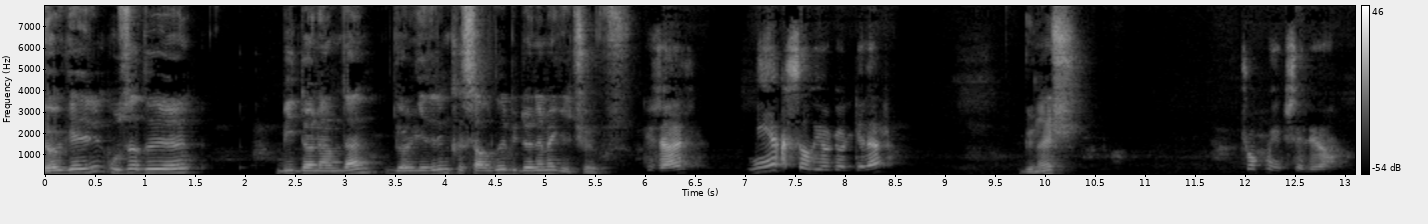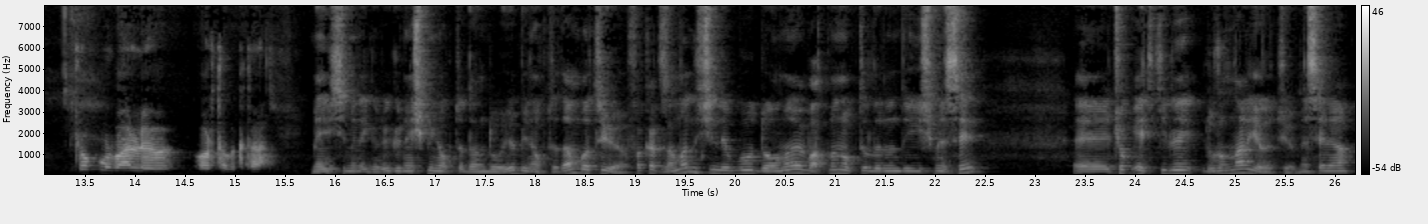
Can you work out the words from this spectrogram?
Gölgelerin uzadığı bir dönemden gölgelerin kısaldığı bir döneme geçiyoruz. Güzel. Niye kısalıyor gölgeler? Güneş Çok mu yükseliyor? Çok mu varlığı ortalıkta? mevsimine göre güneş bir noktadan doğuyor bir noktadan batıyor. Fakat zaman içinde bu doğma ve batma noktalarının değişmesi e, çok etkili durumlar yaratıyor. Mesela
